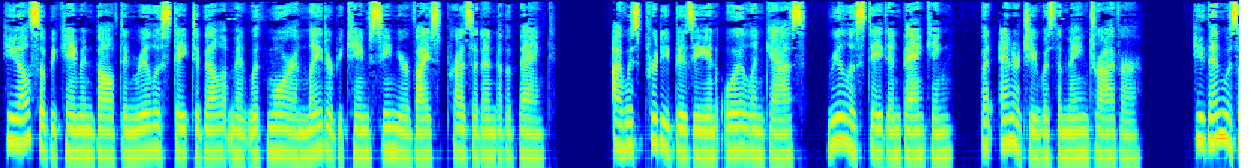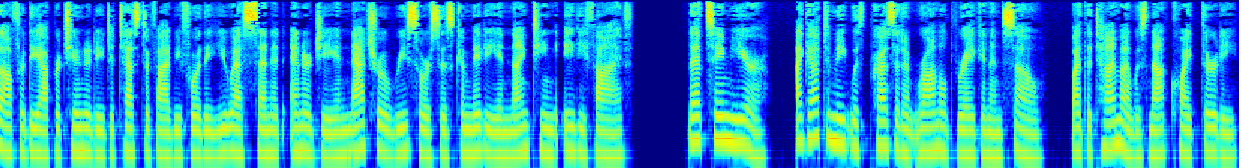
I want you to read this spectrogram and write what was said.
He also became involved in real estate development with Moore and later became senior vice president of a bank. I was pretty busy in oil and gas, real estate, and banking, but energy was the main driver. He then was offered the opportunity to testify before the U.S. Senate Energy and Natural Resources Committee in 1985. That same year, I got to meet with President Ronald Reagan, and so, by the time I was not quite 30,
